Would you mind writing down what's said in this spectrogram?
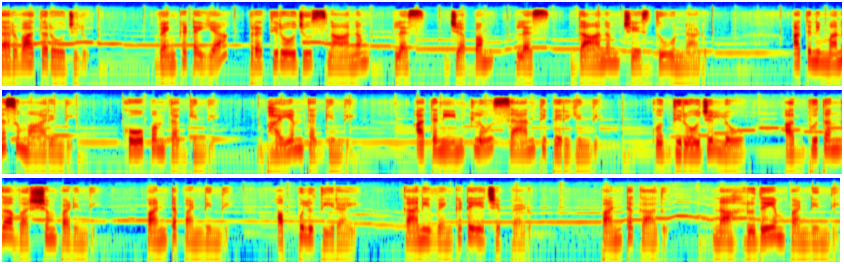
తర్వాత రోజులు. వెంకటయ్య ప్రతిరోజూ స్నానం ప్లస్ జపం ప్లస్ దానం చేస్తూ ఉన్నాడు. అతని మనసు మారింది. కోపం తగ్గింది. భయం తగ్గింది. అతని ఇంట్లో శాంతి పెరిగింది. కొద్ది రోజుల్లో అద్భుతంగా వర్షం పడింది. పంట పండింది. అప్పులు తీరాయి. కాని వెంకటయ్య చెప్పాడు పంట కాదు నా హృదయం పండింది.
